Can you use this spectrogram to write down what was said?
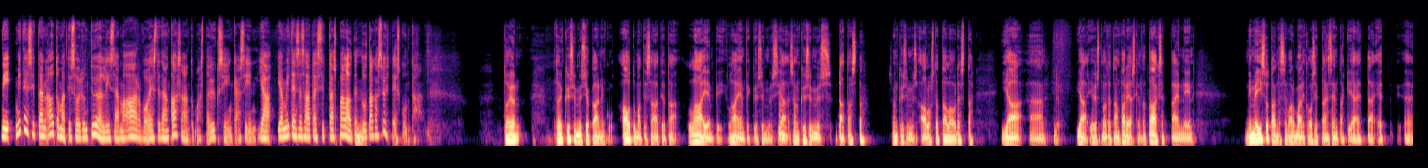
Niin miten sitten automatisoidun työn lisäämä arvo estetään kasaantumasta yksin käsiin ja, ja miten se saataisiin sitten taas palautettua hmm. takaisin yhteiskuntaan? Toi on Tuo on kysymys, joka on niin kuin automatisaatiota laajempi, laajempi kysymys. Ja mm. se on kysymys datasta, se on kysymys alustataloudesta ja, ää, ja, ja jos me otetaan pari askelta taaksepäin, niin, niin me istutaan tässä varmaan niin osittain sen takia, että, että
